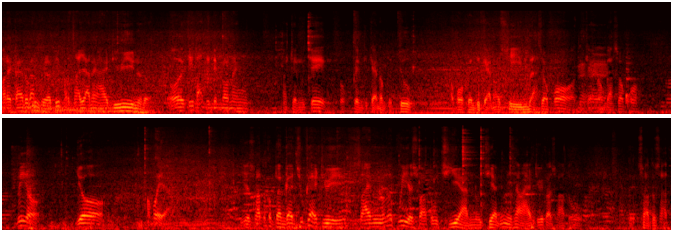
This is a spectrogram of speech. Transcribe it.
mereka itu kan berarti percaya Hadiwi ngono lho. Oh iki tak titipno ning Mas Den Ucing, kok ben dikekno beduk. Apa ben dikekno si Mbah sapa, dikekno Heeh. Mbah sapa. Tapi yo yo apa ya? Ya suatu kebanggaan juga Hadiwi. Selain ngono kuwi ya suatu ujian. Ujian ini misalnya Hadiwi kok suatu suatu saat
